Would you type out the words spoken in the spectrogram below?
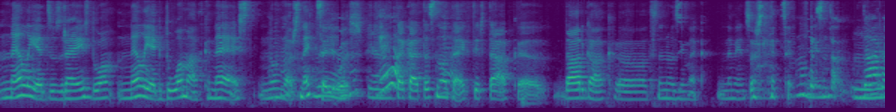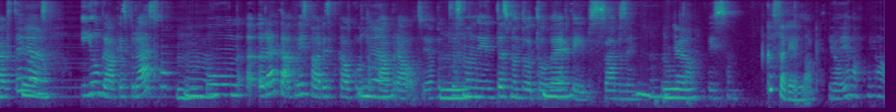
neliedz uzreiz dom neliek domāt, ka nē, es nu, vairs neceļošu. Jā, jā. Tā kā tas noteikti ir tā, ka dārgāk uh, tas nenozīmē, ka neviens vairs neceļ. nu, teiksim, tā, dārgāks ceļojums. Ilgāk es tur esmu, mm. un retāk vispār es kaut kur tā kā Jā. braucu. Ja? Bet tas, man, ir- tas man dod to vērtības apziņu Jā. visam. Kas arī ir labi. Jo, jā, jā.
